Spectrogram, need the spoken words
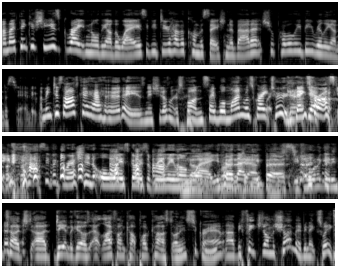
and I think if she is great in all the other ways, if you do have a conversation about it, she'll probably be really understanding. I mean, just ask her how her day is, and if she doesn't respond, say, "Well, mine was great too. Thanks for asking." Passive aggression always goes a really long Noted. way. You Write heard that down, here first. If you want to get in touch, uh, DM the girls at Life Uncut Podcast on Instagram. Uh, be featured on the show maybe next week.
